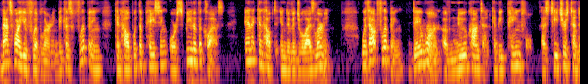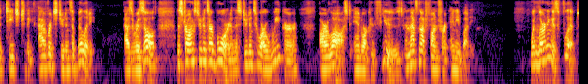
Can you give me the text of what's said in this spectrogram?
That's why you flip learning, because flipping can help with the pacing or speed of the class, and it can help to individualize learning. Without flipping, day one of new content can be painful, as teachers tend to teach to the average student's ability. As a result, the strong students are bored, and the students who are weaker are lost and or confused, and that's not fun for anybody. When learning is flipped,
